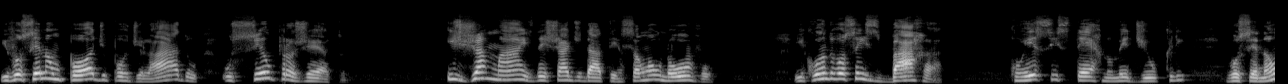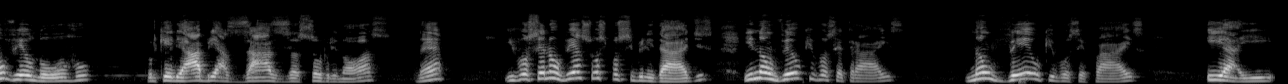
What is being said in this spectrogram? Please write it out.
E você não pode pôr de lado o seu projeto e jamais deixar de dar atenção ao novo. E quando você esbarra com esse externo medíocre, você não vê o novo, porque ele abre as asas sobre nós, né? E você não vê as suas possibilidades e não vê o que você traz, não vê o que você faz, e aí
